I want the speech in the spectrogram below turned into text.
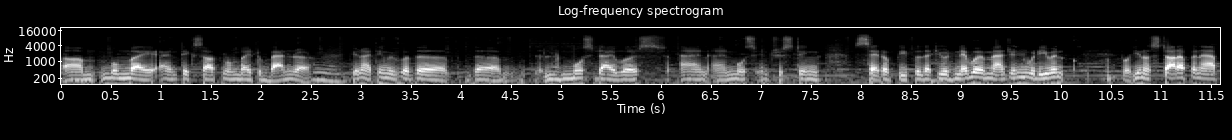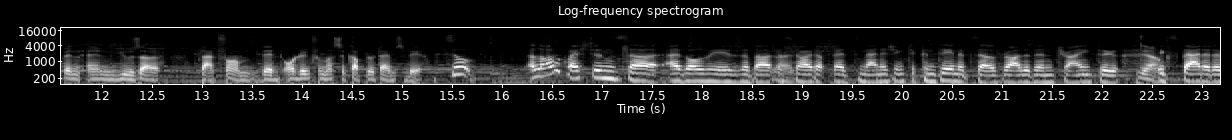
um, Mumbai and take South Mumbai to Bandra, you know, I think we've got the the most diverse and, and most interesting set of people that you would never imagine would even, you know, start up an app and, and use our platform. They're ordering from us a couple of times a day. So, a lot of questions, uh, as always, about a startup that's managing to contain itself rather than trying to Yeah. expand at, a,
